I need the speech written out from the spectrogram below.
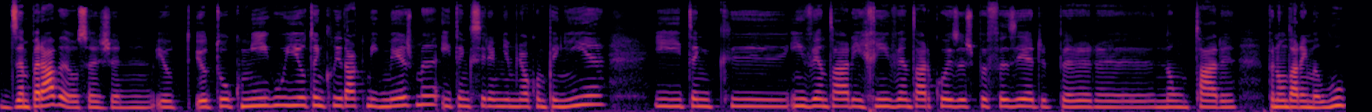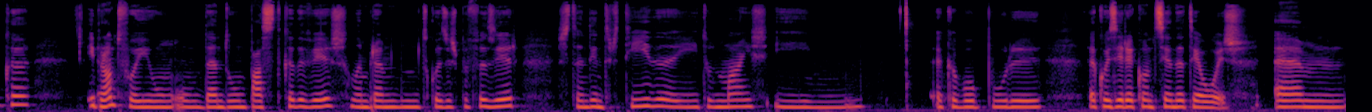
desamparada, ou seja, eu estou comigo e eu tenho que lidar comigo mesma e tenho que ser a minha melhor companhia e tenho que inventar e reinventar coisas para fazer para não estar para não darem maluca e pronto, foi um, um, dando um passo de cada vez, lembrando-me de coisas para fazer, estando entretida e tudo mais, e hum, acabou por uh, a coisa ir acontecendo até hoje. Um,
